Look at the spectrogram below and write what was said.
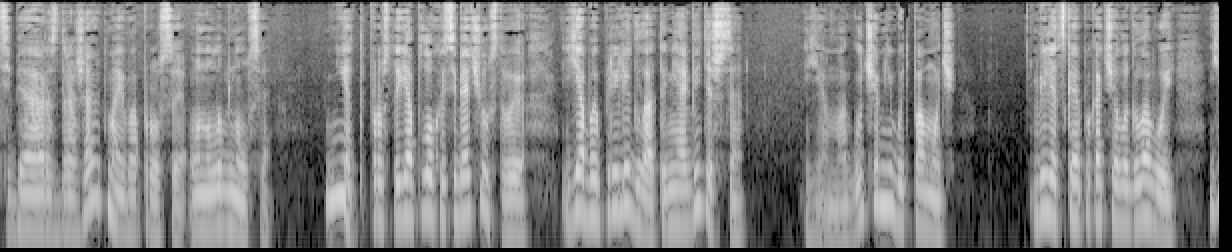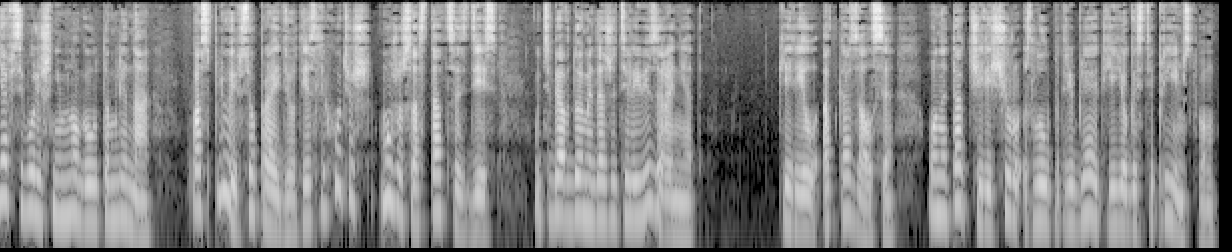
«Тебя раздражают мои вопросы?» Он улыбнулся. «Нет, просто я плохо себя чувствую. Я бы прилегла, ты не обидишься?» «Я могу чем-нибудь помочь?» Велецкая покачала головой. «Я всего лишь немного утомлена. Посплю, и все пройдет. Если хочешь, можешь остаться здесь. У тебя в доме даже телевизора нет». Кирилл отказался. Он и так чересчур злоупотребляет ее гостеприимством.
